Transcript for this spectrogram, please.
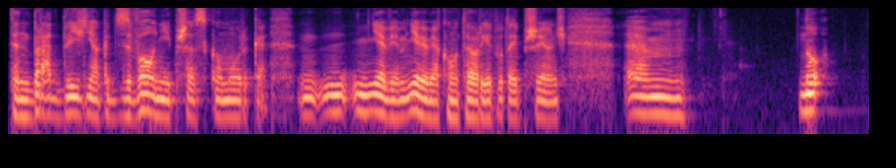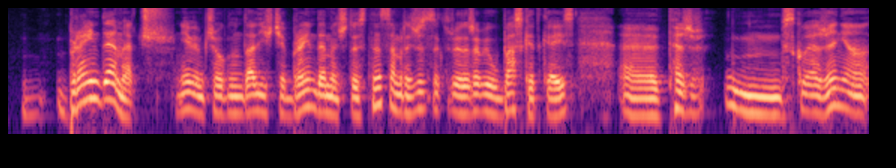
ten brat bliźniak dzwoni przez komórkę? Nie wiem, nie wiem jaką teorię tutaj przyjąć. Um, no, Brain Damage. Nie wiem, czy oglądaliście Brain Damage. To jest ten sam reżyser, który zrobił Basket Case. E, też mm, skojarzenia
